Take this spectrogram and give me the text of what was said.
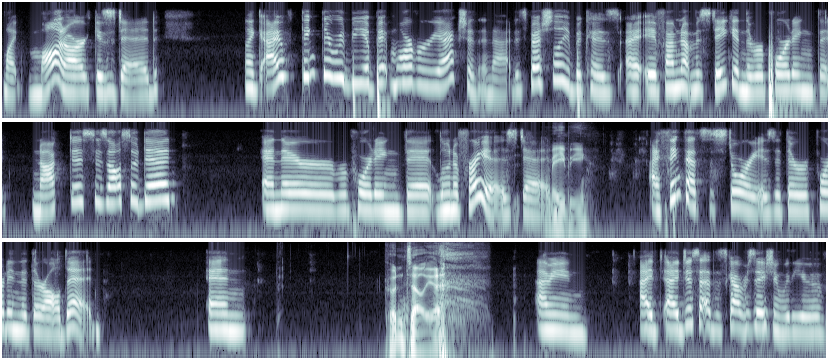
like, monarch is dead, like, I think there would be a bit more of a reaction than that, especially because, I, if I'm not mistaken, the reporting that Noctis is also dead. And they're reporting that Lunafreya is dead. Maybe. I think that's the story is that they're reporting that they're all dead. And Couldn't tell you. I mean, I I just had this conversation with you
